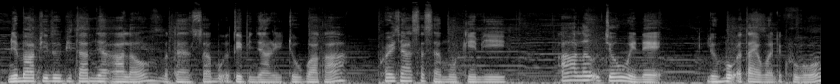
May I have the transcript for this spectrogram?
မြန်မာပြည်သူပြည်သားများအားလုံးမတန်ဆွမ်းမှုအသိပညာတွေတိုးပွားကခွဲခြားဆက်ဆံမှုကင်းပြီးအားလုံးအကျုံးဝင်တဲ့လူမှုအတိုင်းအဝန်တစ်ခုကို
